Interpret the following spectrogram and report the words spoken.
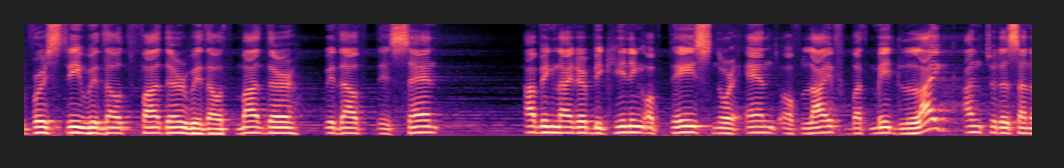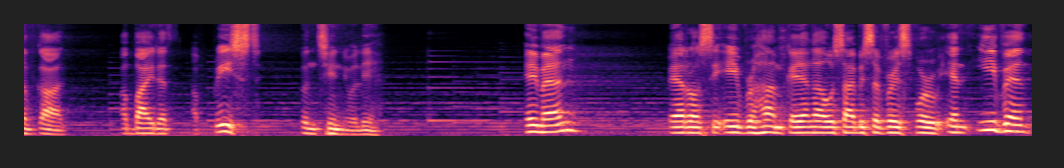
verse 3, without father, without mother, without descent, having neither beginning of days nor end of life, but made like unto the Son of God, abideth a priest continually. Amen? Pero si Abraham, kaya nga ho sabi sa verse 4, and even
